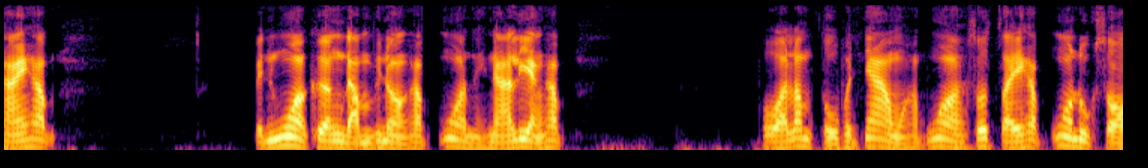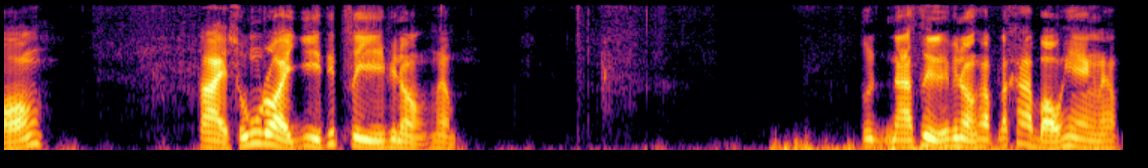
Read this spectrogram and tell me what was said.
หายครับ เป็นงัวเครื่องดำพี่น้องครับงัวนาเลี้ยงครับ ราะว่าลำตัวเพิ่นยาวครับงัวสดใสครับงัวลูกสองถ่ายสูงร้อยยี่สิบสี่พี่น้องนะครับตัวนาซื้อพี่น้องครับราคาเบาแห้งนะครับ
